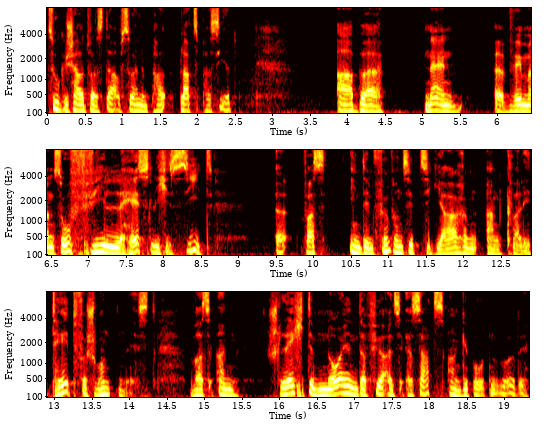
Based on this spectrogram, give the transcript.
zugeschaut, was da auf so einem pa Platz passiert. Aber nein, äh, wenn man so viel Hässliches sieht, äh, was in den 75 Jahren an Qualität verschwunden ist, was an schlechtem Neuen dafür als Ersatz angeboten wurde,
